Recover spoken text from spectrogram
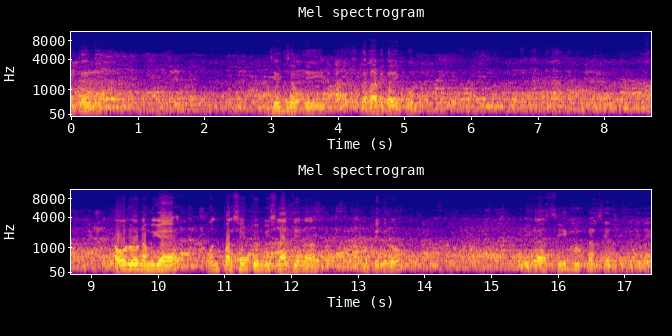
retired judge of the Karnataka high court. ಅವರು ನಮಗೆ ಒಂದು ಪರ್ಸೆಂಟು ಮೀಸಲಾತಿಯನ್ನು ಕೊಟ್ಟಿದ್ದರು ಈಗ ಸಿ ಗ್ರೂಪ್ನಲ್ಲಿ ಸೇರಿಸ್ಬಿಟ್ಟಿದ್ದೀವಿ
